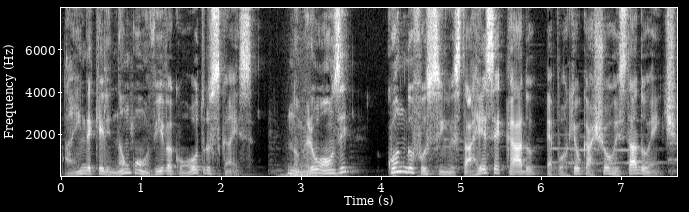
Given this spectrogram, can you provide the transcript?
ainda que ele não conviva com outros cães. Número 11. Quando o focinho está ressecado, é porque o cachorro está doente.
